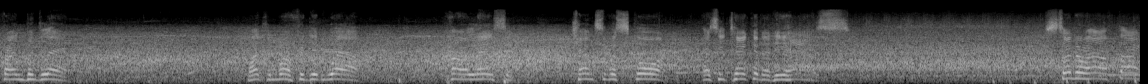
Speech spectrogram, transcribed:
Frank McGlynn. Michael Murphy did well. Karl Lacey, chance of a score. Has he taken it? He has. Centre half back,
